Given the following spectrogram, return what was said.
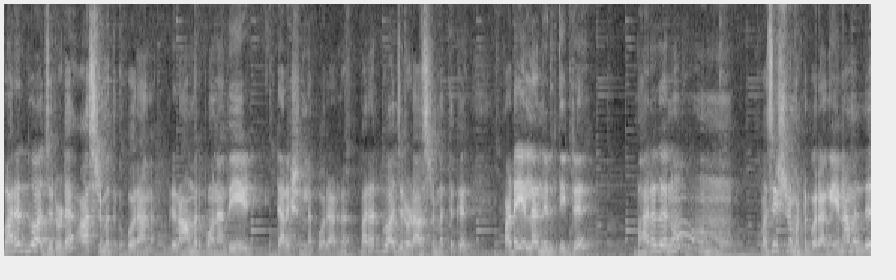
பரத்வாஜரோட ஆசிரமத்துக்கு போகிறாங்க இப்படி ராமர் போன அதே டைரக்ஷனில் போகிறாங்க பரத்வாஜரோட ஆசிரமத்துக்கு படையெல்லாம் நிறுத்திட்டு பரதனும் வசிஷ்டரும் மட்டும் போகிறாங்க ஏன்னா வந்து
